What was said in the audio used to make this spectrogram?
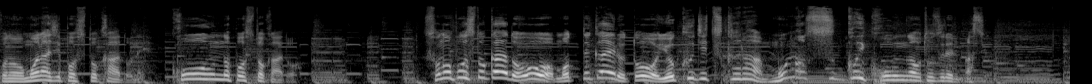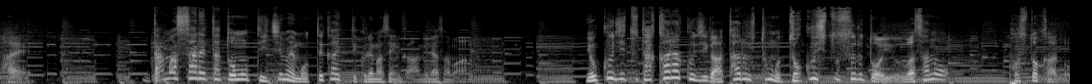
このオモラジポストカードね幸運のポストカード。そのポストカードを持って帰ると翌日からものすごい幸運が訪れますよ。はい。騙されたと思って1枚持って帰ってくれませんか？皆様。翌日宝くじが当たる人も続出するという噂のポストカード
